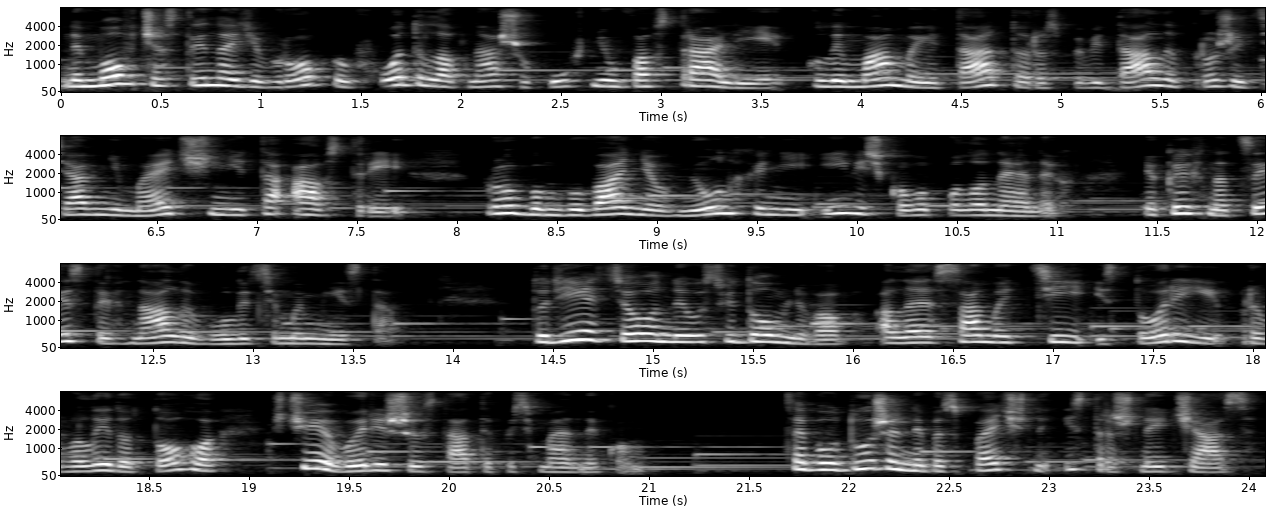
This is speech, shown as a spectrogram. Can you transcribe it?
Немов частина Європи входила в нашу кухню в Австралії, коли мама і тато розповідали про життя в Німеччині та Австрії, про бомбування в Мюнхені і військовополонених, яких нацисти гнали вулицями міста. Тоді я цього не усвідомлював, але саме ці історії привели до того, що я вирішив стати письменником. Це був дуже небезпечний і страшний час,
